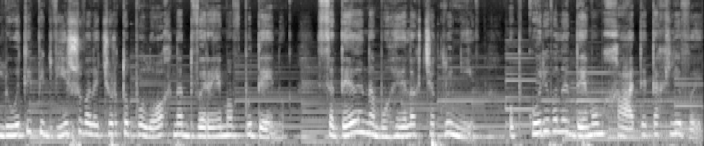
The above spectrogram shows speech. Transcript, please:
люди підвішували чортополох над дверима в будинок, садили на могилах чаклунів, обкурювали димом хати та хліви,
